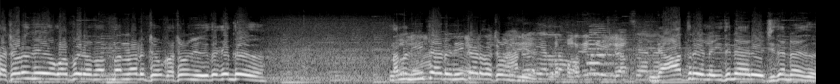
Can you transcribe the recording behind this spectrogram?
കച്ചവടം ചെയ്യുന്ന കുഴപ്പമില്ല. നല്ലതായിട്ട് കച്ചവടം ചെയ്തു. ഇതൊക്കെ എന്ത്? നല്ല നീറ്റായിട്ട് നീറ്റായിട്ട് കച്ചവടം ചെയ്യും? രാത്രിയല്ല ഇതിന്റെ കാര്യം വെച്ച് ഇതെന്താ ഇത്?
